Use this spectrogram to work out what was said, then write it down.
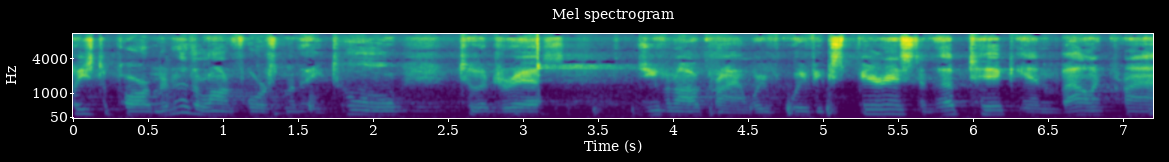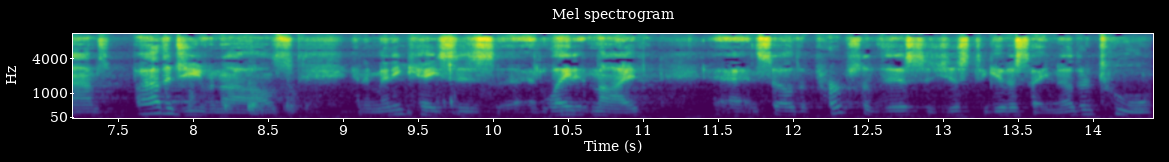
police department and other law enforcement a tool to address juvenile crime. We've, we've experienced an uptick in violent crimes by the juveniles, and in many cases, uh, late at night. And so the purpose of this is just to give us another tool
